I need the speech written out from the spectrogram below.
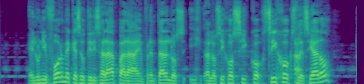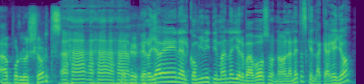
el uniforme que se utilizará para enfrentar a los, a los hijos Seahawks Seahawks Ah. de Seattle. Ah, por los shorts. Ajá, ajá, ajá. Pero ya ven, el community manager baboso. No, la neta es que la cagué yo.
